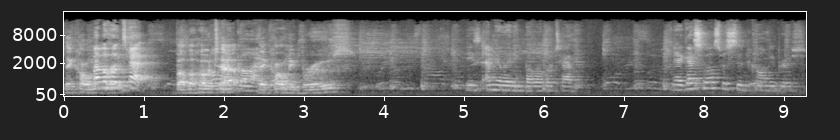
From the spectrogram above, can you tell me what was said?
they call me Bubba Bruce. Hotep. Bubba Ho-Tep. God, they call me Bruce. He's emulating Bubba Ho-Tep. Yeah, guess who else was in Call Me Bruce?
